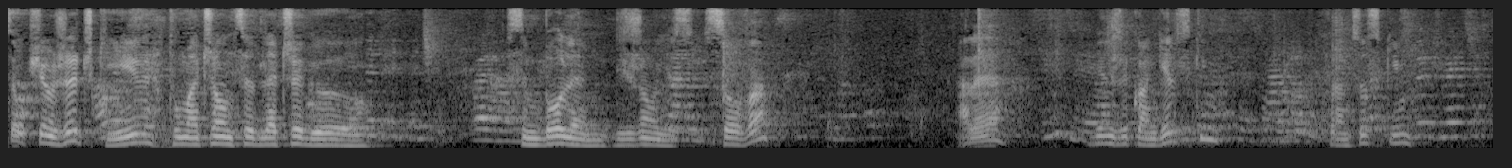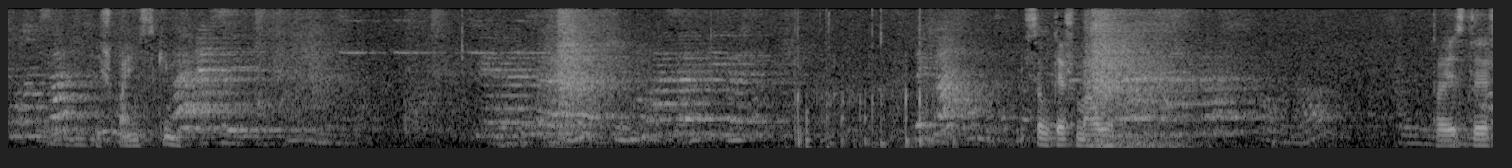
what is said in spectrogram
Są książeczki tłumaczące, dlaczego symbolem Dijon jest sowa, ale w języku angielskim, francuskim, hiszpańskim. Są też małe. To jest też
